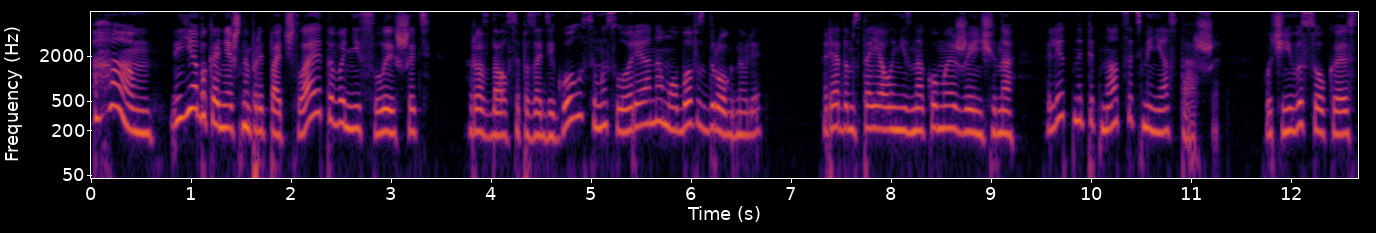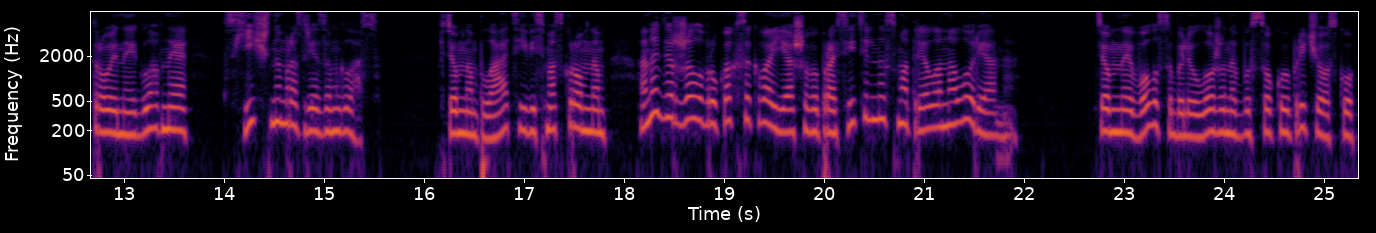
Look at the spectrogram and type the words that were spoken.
«Хм, я бы, конечно, предпочла этого не слышать», — раздался позади голос, и мы с Лорианом оба вздрогнули. Рядом стояла незнакомая женщина, лет на пятнадцать меня старше. Очень высокая, стройная и, главное, с хищным разрезом глаз. В темном платье, весьма скромном, она держала в руках саквояж и вопросительно смотрела на Лориана. Темные волосы были уложены в высокую прическу,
